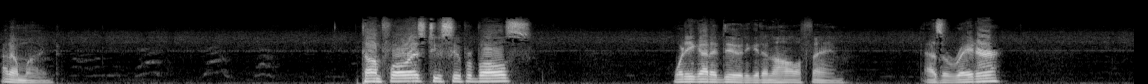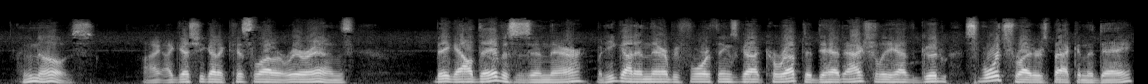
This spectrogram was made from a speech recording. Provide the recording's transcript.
I don't mind. Tom Flores, two Super Bowls. What do you got to do to get in the Hall of Fame? As a Raider, who knows? I, I guess you got to kiss a lot of rear ends. Big Al Davis is in there, but he got in there before things got corrupted. They had actually had good sports writers back in the day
